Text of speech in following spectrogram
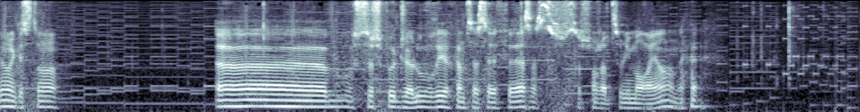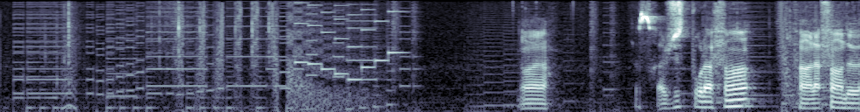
Non, qu'est-ce Euh... Ça, je peux déjà l'ouvrir comme ça c'est fait, ça, change absolument rien, mais... Voilà. Ça sera juste pour la fin. Enfin, la fin de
